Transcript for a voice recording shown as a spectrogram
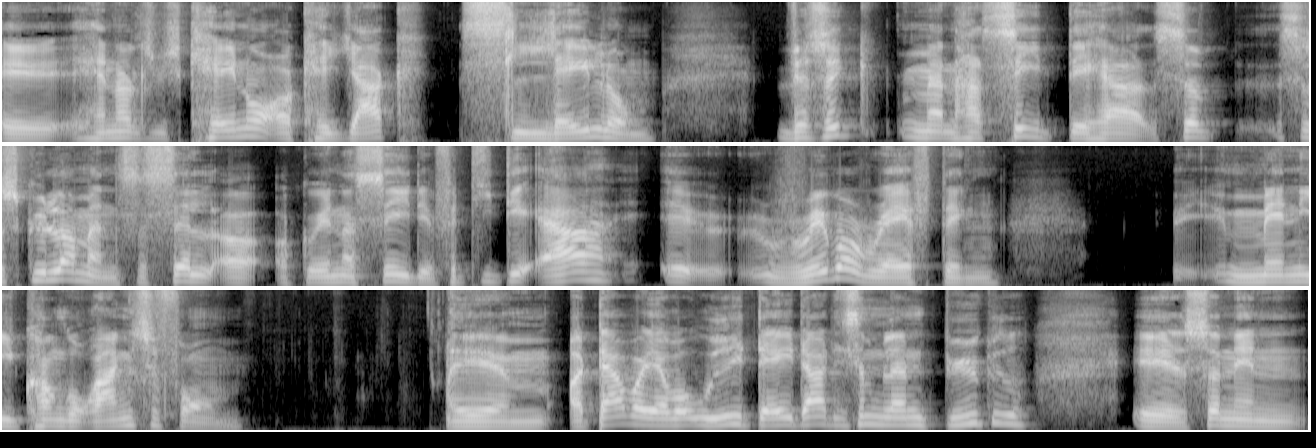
øh, henholdsvis kano og kajak slalom. Hvis ikke man har set det her, så så skylder man sig selv at, at gå ind og se det, fordi det er øh, river rafting, øh, men i konkurrenceform. Øhm, og der, hvor jeg var ude i dag, der er de simpelthen bygget øh, sådan en,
